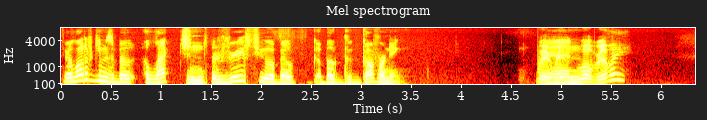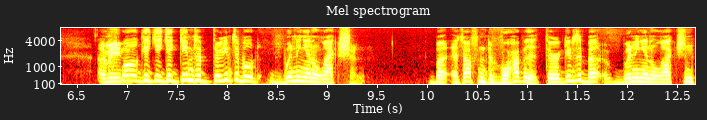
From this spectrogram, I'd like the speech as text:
there are a lot of games about elections, but very few about about governing. Wait, re- And- well, really? I mean, Well, g- g- games there are games about winning an election, but it's often divorced. How about it? There are games about winning an election,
